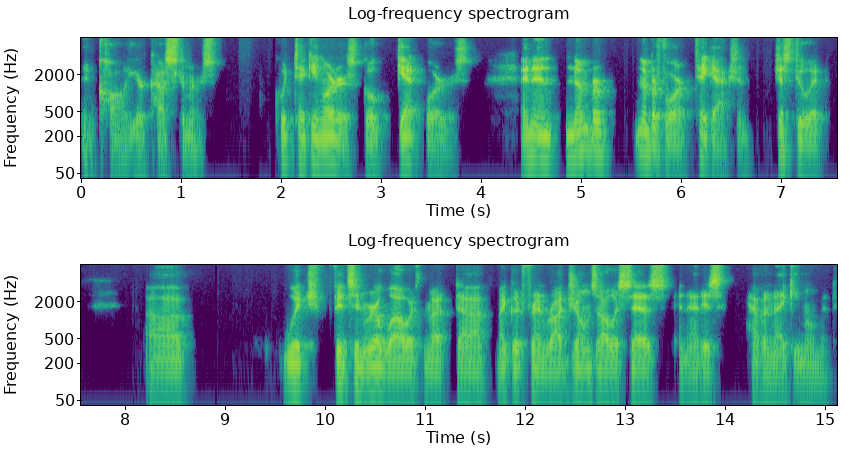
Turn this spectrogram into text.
and call your customers. Quit taking orders, go get orders. And then number number four, take action. Just do it. Uh, which fits in real well with what uh, my good friend Rod Jones always says, and that is have a Nike moment.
